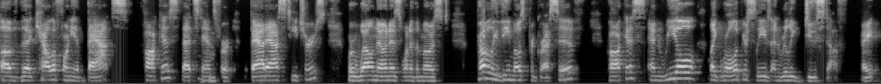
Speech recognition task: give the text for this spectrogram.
of the California BATS caucus. That stands mm-hmm. for Badass Teachers. We're well known as one of the most, probably the most progressive caucus and real, like roll up your sleeves and really do stuff, right?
